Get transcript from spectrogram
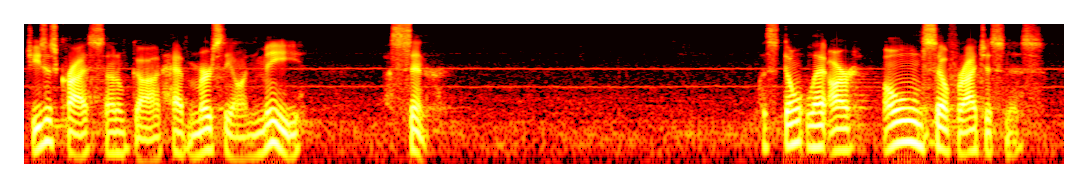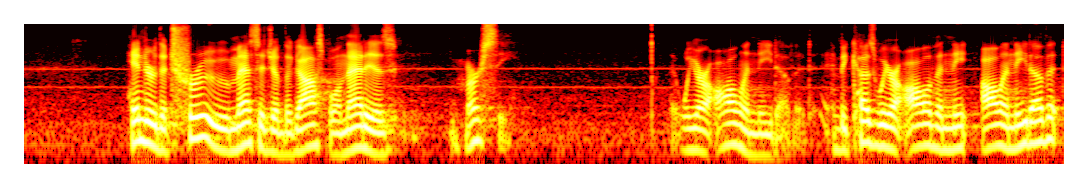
Jesus Christ, Son of God, have mercy on me, a sinner. Let's don't let our own self righteousness hinder the true message of the gospel, and that is mercy. That we are all in need of it. And because we are all, in need, all in need of it,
